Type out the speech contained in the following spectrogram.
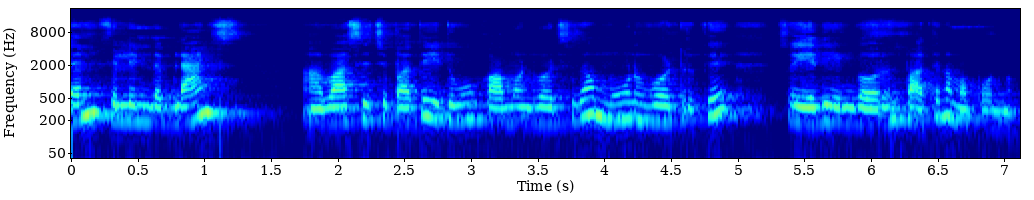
தென் ஃபில் இன் த பிளாங்க்ஸ் வாசித்து பார்த்து இதுவும் காம்பவுண்ட் வேர்ட்ஸ் தான். மூணு வேர்ட் இருக்குது ஸோ எது எங்கே வரும்னு பார்த்து நம்ம போடணும்.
